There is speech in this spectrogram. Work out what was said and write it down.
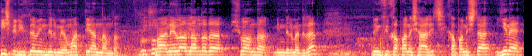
Hiçbir yüklem indirmiyor maddi anlamda. Manevi anlamda da şu anda bindirmediler. Dünkü kapanış hariç. Kapanışta yine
